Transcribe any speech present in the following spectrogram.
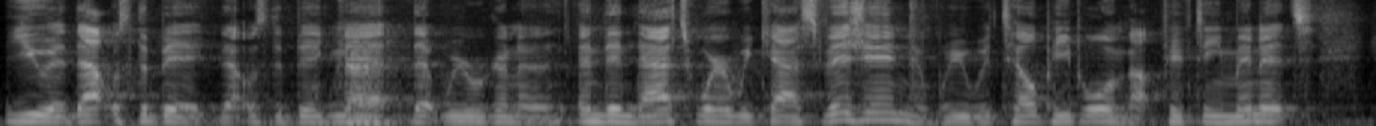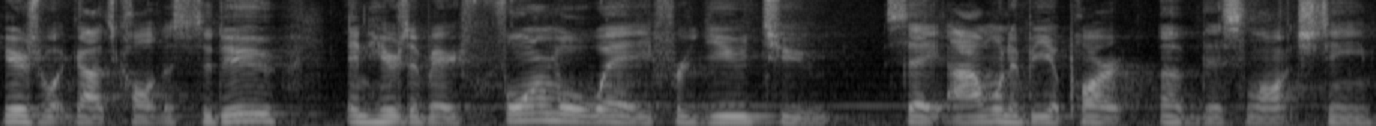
You had, that was the big that was the big Okay. net that we were gonna, and then that's where we cast vision, and we would tell people in about 15 minutes, here's what God's called us to do, and here's a very formal way for you to say, I want to be a part of this launch team,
